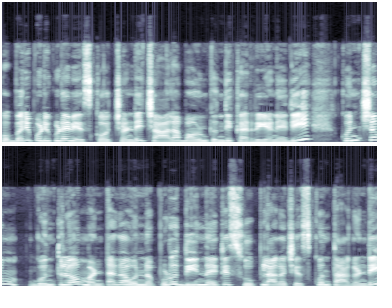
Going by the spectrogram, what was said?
కొబ్బరి పొడి కూడా వేసుకోవచ్చు అండి చాలా బాగుంటుంది కర్రీ అనేది. కొంచెం గొంతులో మంటగా ఉన్నప్పుడు దీన్నైతే సూప్ లాగా చేసుకొని తాగండి.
